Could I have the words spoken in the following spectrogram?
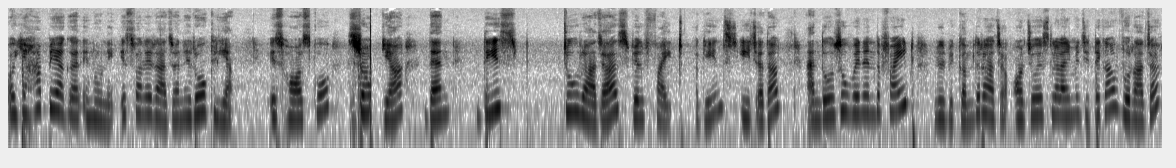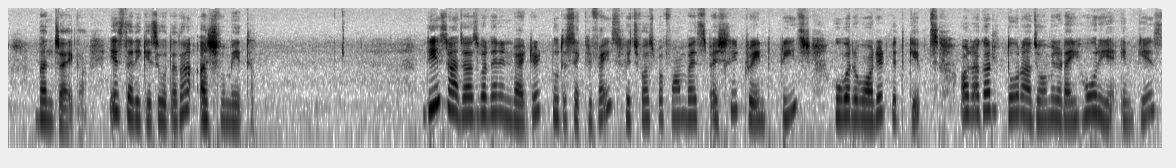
और यहाँ पे अगर इन्होंने इस वाले राजा ने रोक लिया, इस हॉर्स को स्टॉप किया then this two rajas will fight against each other and those who win in the fight will become the raja और जो इस लड़ाई में जीतेगा वो राजा बन जाएगा इस तरीके से होता था अश्वमेध These rajas were then invited to the sacrifice which was performed by specially trained priests who were rewarded with gifts और अगर दो राजाओं में लड़ाई हो रही है इन केस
